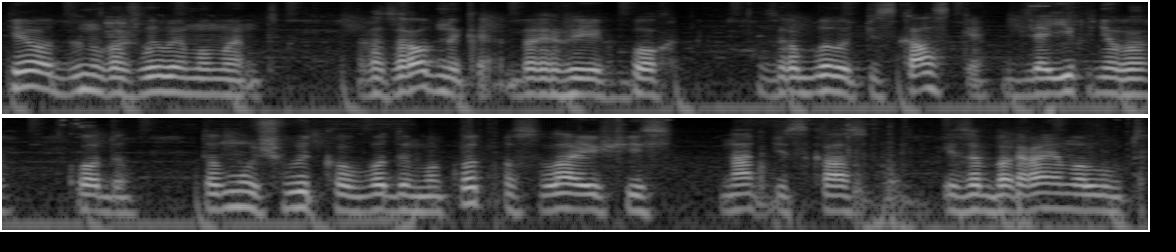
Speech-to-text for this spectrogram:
Ще один важливий момент. Розробники, бережи їх Бог, зробили підсказки для їхнього коду. Тому швидко вводимо код, посилаючись на підсказку, і забираємо лут.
